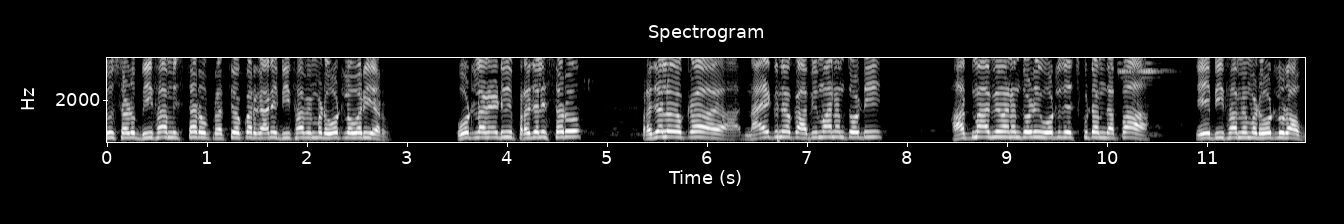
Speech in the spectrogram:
చూస్తాడు బీఫామ్ ఇస్తారు. ప్రతి ఒక్కరు కానీ బీఫామ్ ఇమ్మడి ఓట్లు ఎవరు ఓట్లు అనేటివి ప్రజలు ఇస్తారు. ప్రజల యొక్క నాయకుని యొక్క అభిమానంతో ఆత్మాభిమానంతో ఓట్లు తెచ్చుకుంటాం తప్ప ఏ బీఫామ్ ఇమ్మడి ఓట్లు రావు.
